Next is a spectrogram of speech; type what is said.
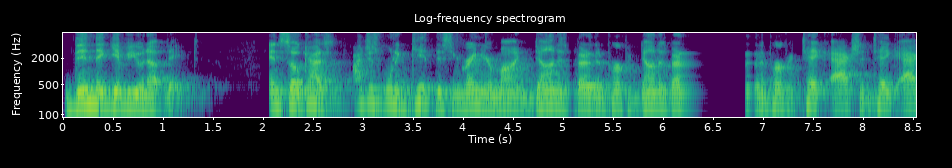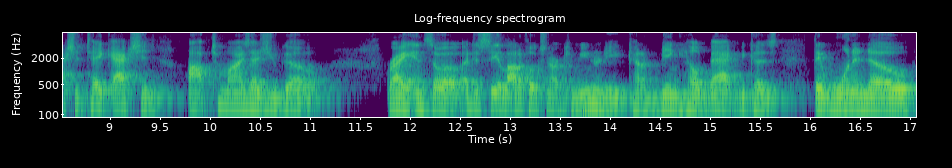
then they give you an update. And so, guys, I just want to get this ingrained in your mind. Done is better than perfect. Done is better than perfect. Take action, take action, take action. Optimize as you go. Right. And so I just see a lot of folks in our community kind of being held back because they want to know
